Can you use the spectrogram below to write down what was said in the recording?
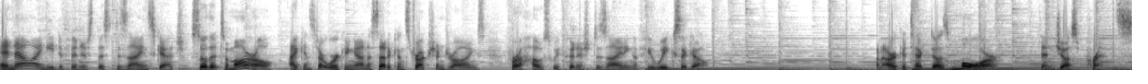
And now I need to finish this design sketch so that tomorrow I can start working on a set of construction drawings for a house we finished designing a few weeks ago. An architect does more than just prints.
